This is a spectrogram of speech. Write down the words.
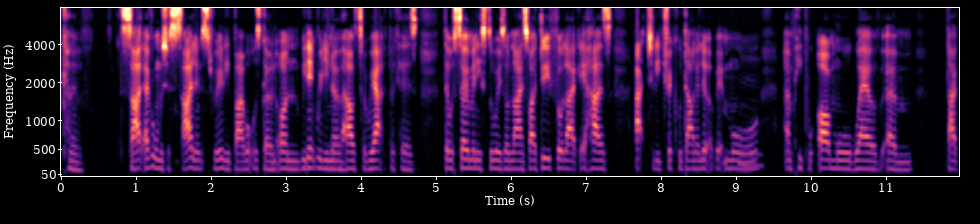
kind of silent. Everyone was just silenced really by what was going on. We didn't really know how to react because there were so many stories online. So I do feel like it has actually trickled down a little bit more, and people are more aware of um, like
